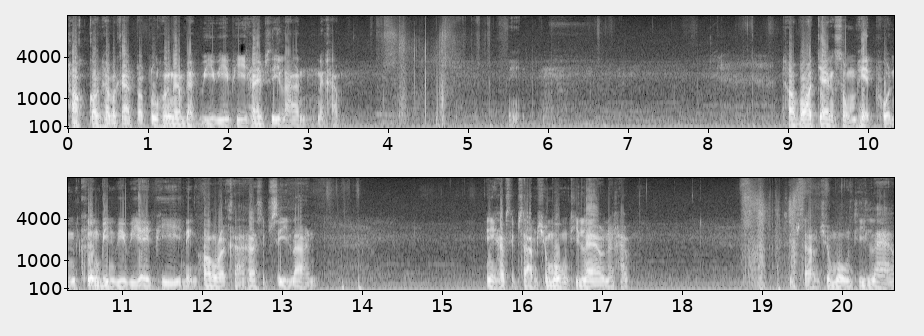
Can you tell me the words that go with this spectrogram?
ช็อกกองทัพอากาศปรับปรุงห้องน้ำแบบ VVP ให้4ล้านนะครับทบแจงสมเหตุผลเครื่องบิน VVIP หนึ่งห้องราคา 54 ล้าน นี่ครับ 13 ชั่วโมงที่แล้วนะครับ 13 ชั่วโมงที่แล้ว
